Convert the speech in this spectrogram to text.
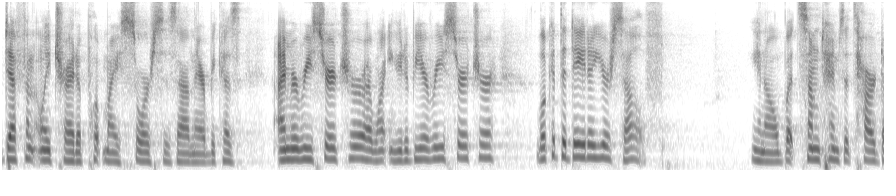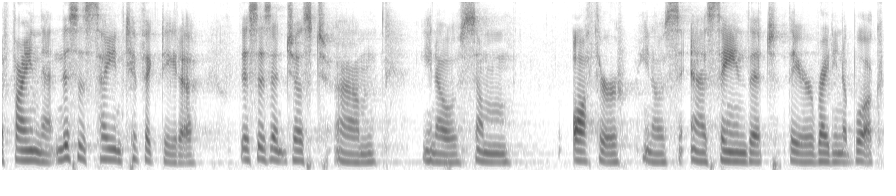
definitely try to put my sources on there because I'm a researcher, I want you to be a researcher. Look at the data yourself. You know, but sometimes it's hard to find that. And this is scientific data. This isn't just, um, you know, some author, you know, uh, saying that they are writing a book.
